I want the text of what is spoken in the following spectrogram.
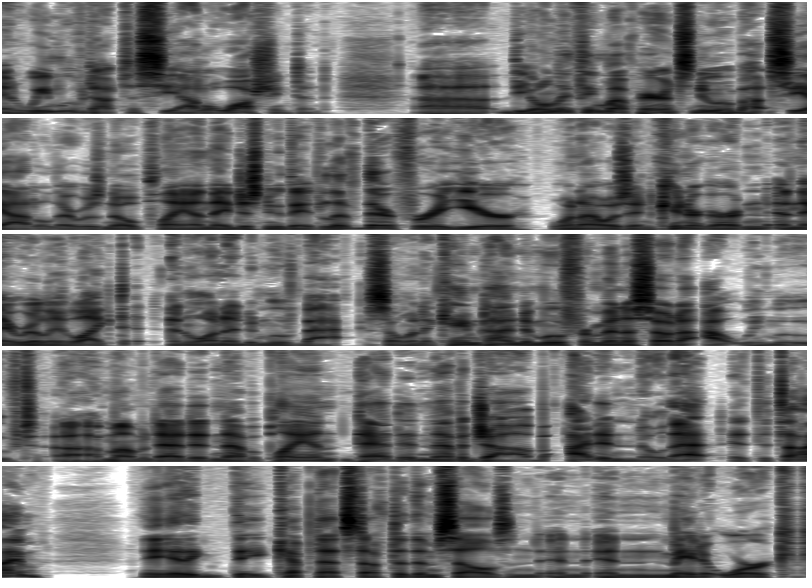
And we moved out to Seattle, Washington. Uh, the only thing my parents knew about Seattle, there was no plan. They just knew they'd lived there for a year when I was in kindergarten, and they really liked it and wanted to move back. So, when it came time to move from Minnesota, out we moved. Uh, Mom and dad didn't have a plan, dad didn't have a job. I didn't know that at the time they, they kept that stuff to themselves and, and, and made it work.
